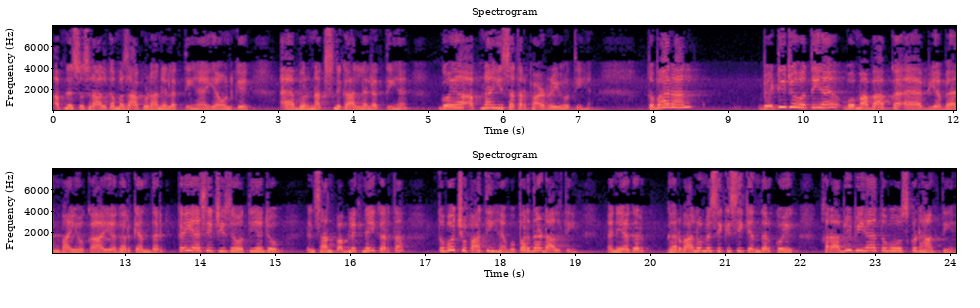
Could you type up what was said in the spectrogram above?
اپنے سسرال کا مذاق اڑانے لگتی ہیں یا ان کے ایب اور نقص نکالنے لگتی ہیں، گویا اپنا ہی سطر پھاڑ رہی ہوتی ہیں۔ تو بہرحال، بیٹی جو ہوتی ہے، وہ ماں باپ کا ایب یا بہن بھائیوں کا یا گھر کے اندر کئی ایسی چیزیں ہوتی ہیں جو انسان پبلک نہیں کرتا، تو وہ چھپاتی ہیں، وہ پردہ ڈالتی۔ یعنی اگر گھر والوں میں سے کسی کے اندر کوئی خرابی بھی ہے تو وہ اس کو ڈھانکتی ہیں۔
